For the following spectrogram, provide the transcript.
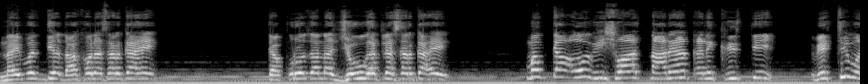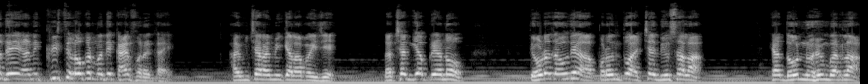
नैवेद्य दाखवल्यासारखं आहे. त्या पूर्वजांना जीव घातल्यासारखं आहे. मग त्या अविश्वास नाण्यात आणि ख्रिस्ती व्यक्तीमध्ये आणि ख्रिस्ती लोकांमध्ये काय फरक आहे? हा विचार आम्ही केला पाहिजे. लक्षात घ्या प्रियानो तेवढं जाऊ द्या परंतु आजच्या दिवसाला ह्या दोन नोव्हेंबरला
